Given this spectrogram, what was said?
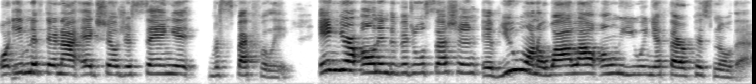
Or even if they're not eggshells, you're saying it respectfully. In your own individual session, if you want to wild out, only you and your therapist know that,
